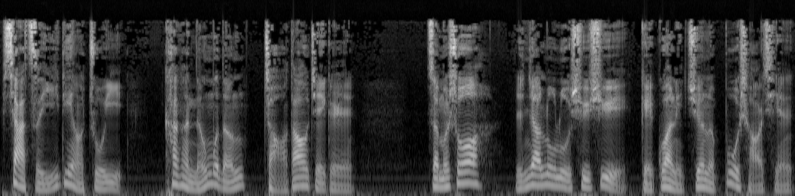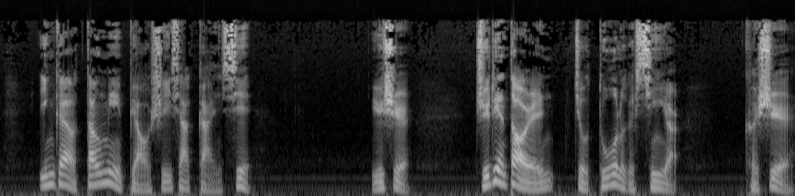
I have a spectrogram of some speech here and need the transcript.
下次一定要注意，看看能不能找到这个人。怎么说？人家陆陆续续给观里捐了不少钱，应该要当面表示一下感谢。于是，执念道人就多了个心眼儿。可是，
